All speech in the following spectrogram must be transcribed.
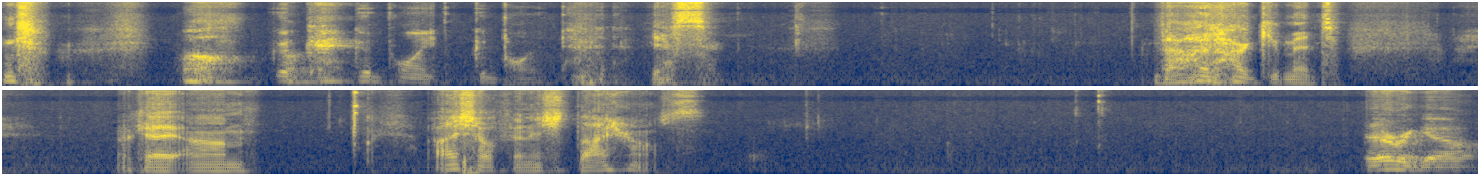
Well, Good. okay. Good point. Good point. yes. Valid argument. Okay, um... I shall finish thy house. There we go.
